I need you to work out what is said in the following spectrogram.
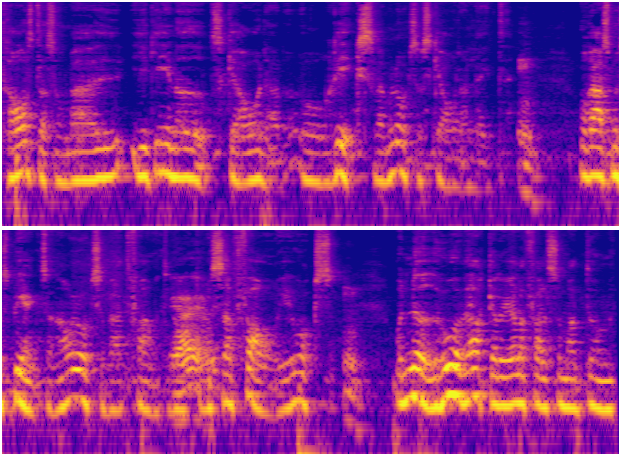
Trasta som var, gick in och ur skadad. Och Riks var väl också skadad lite. Mm. Och Rasmus Bengtsson har ju också varit fram och tillbaka. Ja, ja. Och Safari också. Mm. Och nu verkar det i alla fall som att de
